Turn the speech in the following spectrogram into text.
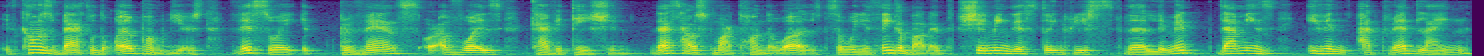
it comes back to the oil pump gears. This way, it prevents or avoids cavitation. That's how smart Honda was. So when you think about it, shimming this to increase the limit, that means even at red line,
